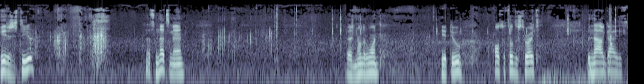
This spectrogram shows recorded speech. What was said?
Here is a steer. That's nuts, man. There's another one. Here too. Also full destroyed. But now guys, it's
